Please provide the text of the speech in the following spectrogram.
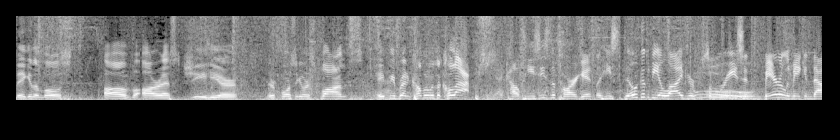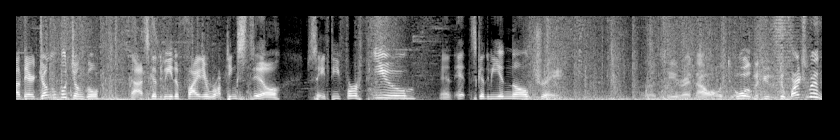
making the most of RSG here. They're forcing a response. AP Bren coming with a collapse. Yeah, KyleTzy's the target, but he's still going to be alive here for some reason. Barely making it out there. Jungle for jungle. That's going to be the fight erupting still. Safety for a few, and it's going to be a null trade. Let's see right now. Oh, duel between the two marksmen.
